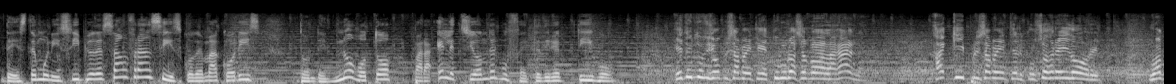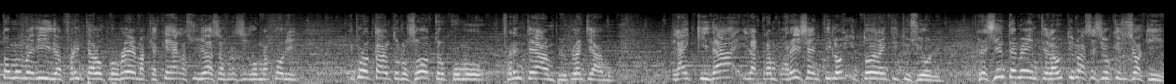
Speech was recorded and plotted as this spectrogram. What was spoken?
de este municipio de San Francisco de Macorís, donde no votó para elección del bufete directivo. Esta institución precisamente tú no hace la gana. Aquí precisamente el Consejo de Regidores no ha tomado medidas frente a los problemas que aqueja la ciudad de San Francisco de Macorís y por lo tanto nosotros como Frente Amplio planteamos la equidad y la transparencia en, en todas las instituciones. Recientemente, la última sesión que se hizo aquí,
